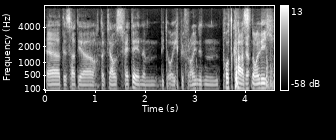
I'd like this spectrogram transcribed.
äh, das hat ja auch der Klaus Fette in einem mit euch befreundeten Podcast ja. neulich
